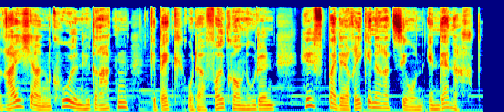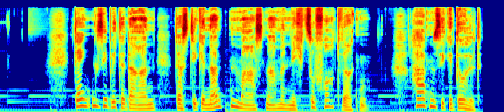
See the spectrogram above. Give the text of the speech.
reich an Kohlenhydraten, Gebäck oder Vollkornnudeln, hilft bei der Regeneration in der Nacht. Denken Sie bitte daran, dass die genannten Maßnahmen nicht sofort wirken. Haben Sie Geduld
